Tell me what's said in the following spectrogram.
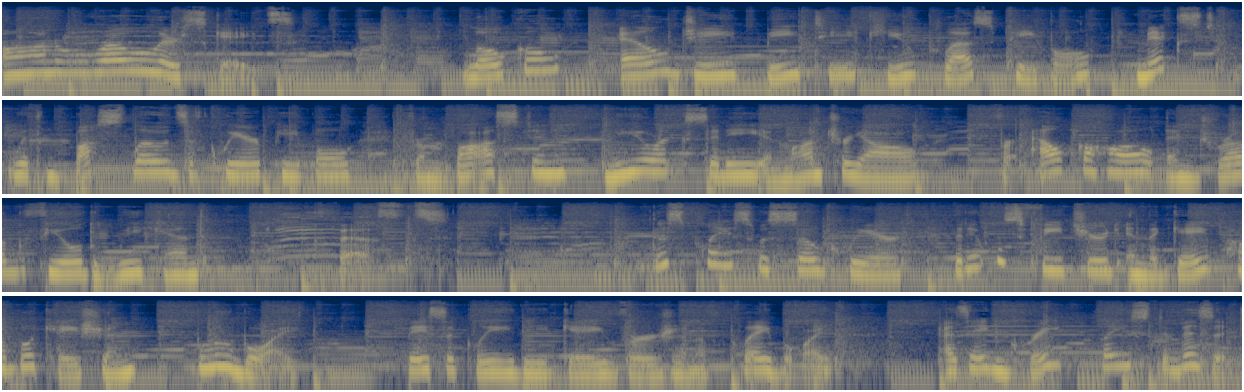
on roller skates local LGBTQ plus people mixed with busloads of queer people from Boston, New York City, and Montreal for alcohol and drug fueled weekend fests. This place was so queer that it was featured in the gay publication Blue Boy, basically the gay version of Playboy, as a great place to visit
